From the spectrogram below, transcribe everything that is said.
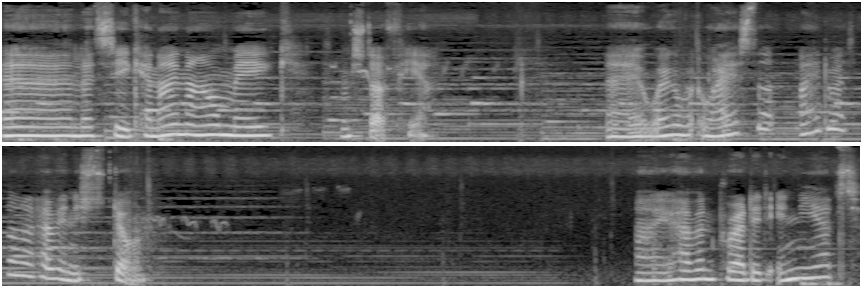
uh, let's see. Can I now make some stuff here? Uh, why, why is? Why do I still not have any stone? Uh, you haven't brought it in yet?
